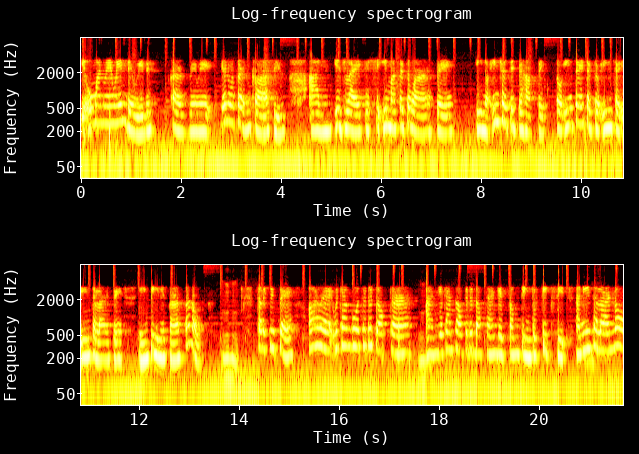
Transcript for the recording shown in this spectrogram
The woman we went there with because they were, you know, certain classes, and it's like she, he must say to her, say, you know, interested to have sex. So instead to inter inter say in penis can stand out. Mm-hmm. So she say, all right, we can go to the doctor mm-hmm. and you can talk to the doctor and get something to fix it. And he tell her, no,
